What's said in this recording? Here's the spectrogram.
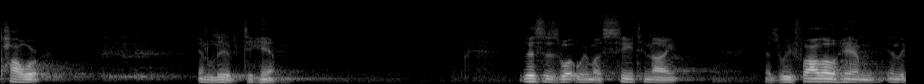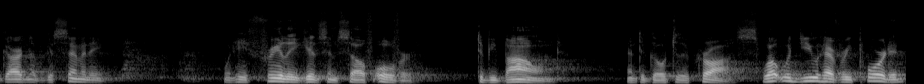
power and live to him. This is what we must see tonight as we follow him in the Garden of Gethsemane when he freely gives himself over to be bound and to go to the cross. What would you have reported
